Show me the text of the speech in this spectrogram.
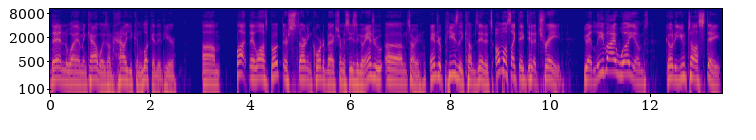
than the Wyoming Cowboys on how you can look at it here. Um, but they lost both their starting quarterbacks from a season ago. Andrew, uh, I'm sorry, Andrew Peasley comes in. It's almost like they did a trade. You had Levi Williams go to Utah State,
